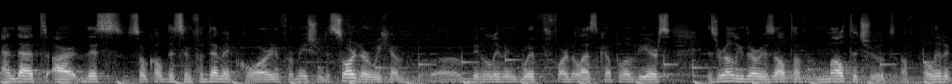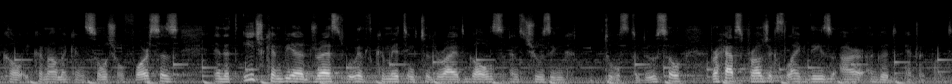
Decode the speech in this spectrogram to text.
and that our, this so-called disinfodemic or information disorder we have uh, been living with for the last couple of years is really the result of a multitude of political, economic and social forces, and that each can be addressed with committing to the right goals and choosing tools to do so. Perhaps projects like these are a good entry point.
